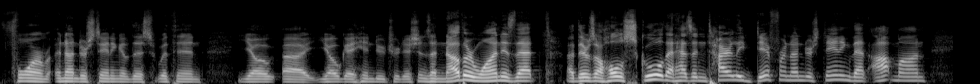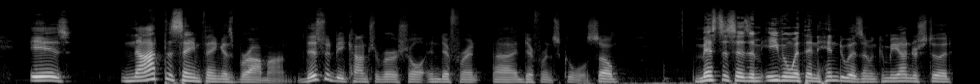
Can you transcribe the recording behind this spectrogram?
form and understanding of this within yoga, uh, yoga Hindu traditions. Another one is that uh, there's a whole school that has an entirely different understanding that Atman is not the same thing as Brahman. This would be controversial in different uh, different schools. So mysticism, even within Hinduism, can be understood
